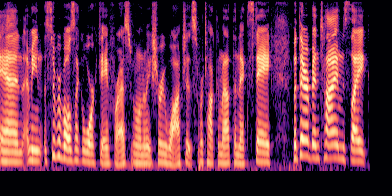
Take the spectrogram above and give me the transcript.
and I mean, the Super Bowl is like a work day for us. We want to make sure we watch it, so we're talking about it the next day. But there have been times like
